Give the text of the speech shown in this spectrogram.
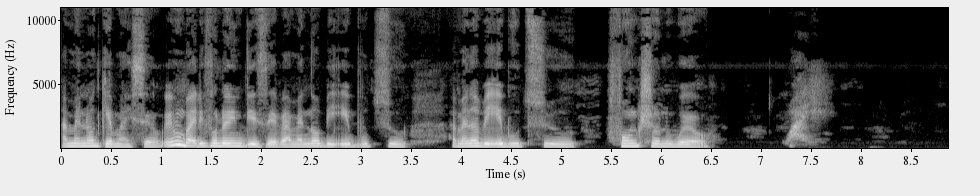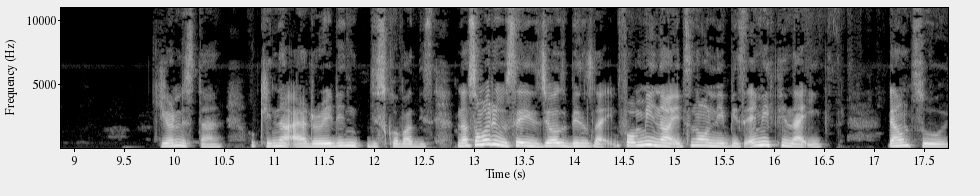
i may not get myself even by the following day i may not be able to i may not be able to function well Why? you understand? Okay, now I already discovered this. Now somebody will say it's just beans. Like for me now, it's not only beans. Anything I eat, down to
